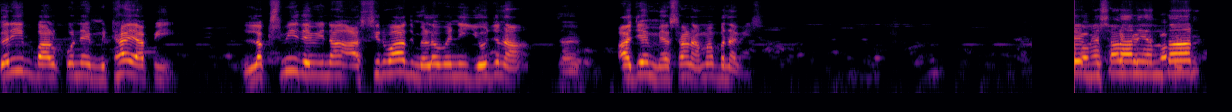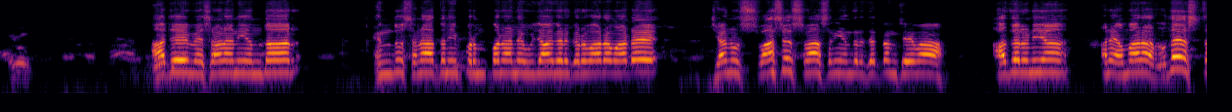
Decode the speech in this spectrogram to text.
ગરીબ બાળકોને મીઠાઈ આપી લક્ષ્મી દેવીના આશીર્વાદ મેળવવાની યોજના આજે મહેસાણામાં બનાવી છે. મહેસાણાની અંદર આજે મહેસાણાની અંદર હિન્દુ સનાતની પરંપરાને ઉજાગર કરવા માટે જેનું શ્વાસે શ્વાસની અંદર જતન છે એવા આદરણીય અને અમારા હૃદયસ્થ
